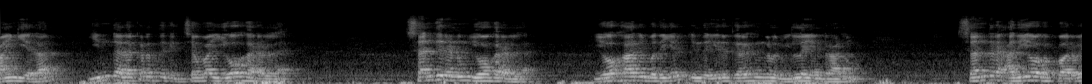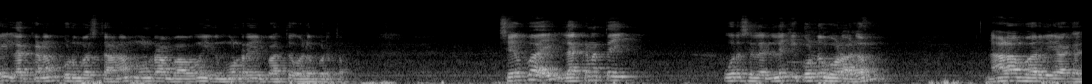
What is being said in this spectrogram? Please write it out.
வாங்கியதால் இந்த லக்கணத்துக்கு செவ்வாய் யோகர் அல்ல. சந்திரனும் யோகர் அல்ல. யோகாதிபதிகள் இந்த இரு கிரகங்களும் இல்லை என்றாலும் சந்திர அதியோக பார்வை லக்கணம் குடும்பஸ்தானம் மூன்றாம் பாவகம் இது மூன்றையும் பார்த்து வலுப்படுத்தும். செவ்வாய் லக்கணத்தை ஒரு சில நிலைக்கு கொண்டு போனாலும் நாலாம் பார்வையாக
